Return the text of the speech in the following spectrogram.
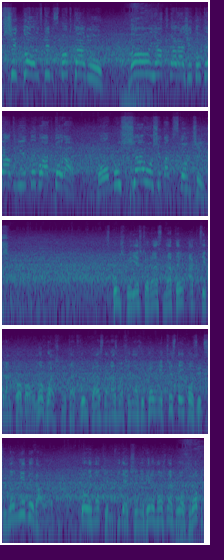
Pierwszy gol w tym spotkaniu! No, jak na razie to teatr jednego aktora. To musiało się tak skończyć. Spójrzmy jeszcze raz na tę akcję bramkową. No właśnie, ta dwójka znalazła się na zupełnie czystej pozycji. No niebywałe. Gołym okiem widać, że niewiele można było zrobić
